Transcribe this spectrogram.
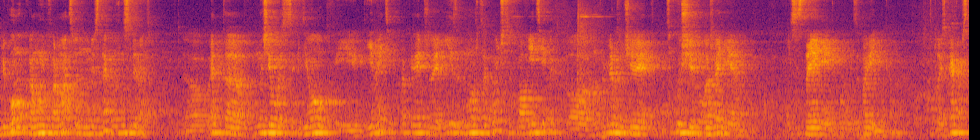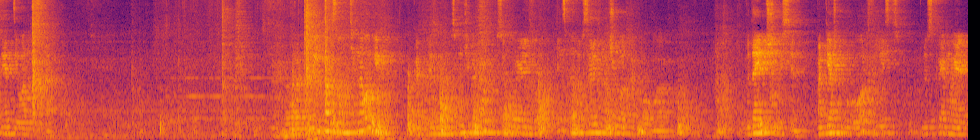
Любому, кому информацию на местах нужно собирать. Э, это началось с эпидемиологов и генетиков, опять же, и может закончиться вполне теми, кто, например, изучает текущее положение и состояние какого-нибудь заповедника. То есть, как обстоят дела на местах. Ну и пару слов технологий с абсолютно ничего такого выдающегося. Поддержка Google Earth есть, плюс KML. Э,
